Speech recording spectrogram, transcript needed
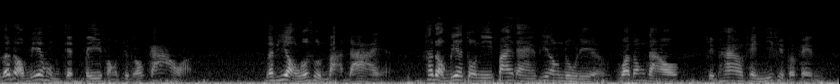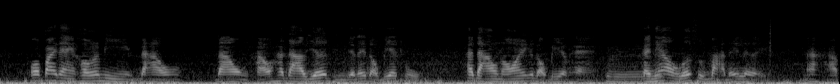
แล้วดอกเบี้ยผมเจ็ดปีสองจุดเก้าเก้าอะแล้วพี่ออกรถศูนย์บาทได้อะถ้าดอกเบี้ยตัวนี้ป้ายแดงพี่ลองดูดิว่าต้องดาวสิบห้าเปอร์เซ็นยี่สิบเปอร์เซ็นเพราะป้ายแดงเขาก็มีดาวดาวของเขาถ้าดาวเยอะถึงจะได้ดอกเบี้ยถูก ถ้าดาวน้อยก็ดอกเบี้ยแพงอืมแต่เนี้ยออกรถศูนย์บาทได้เลยนะครับ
